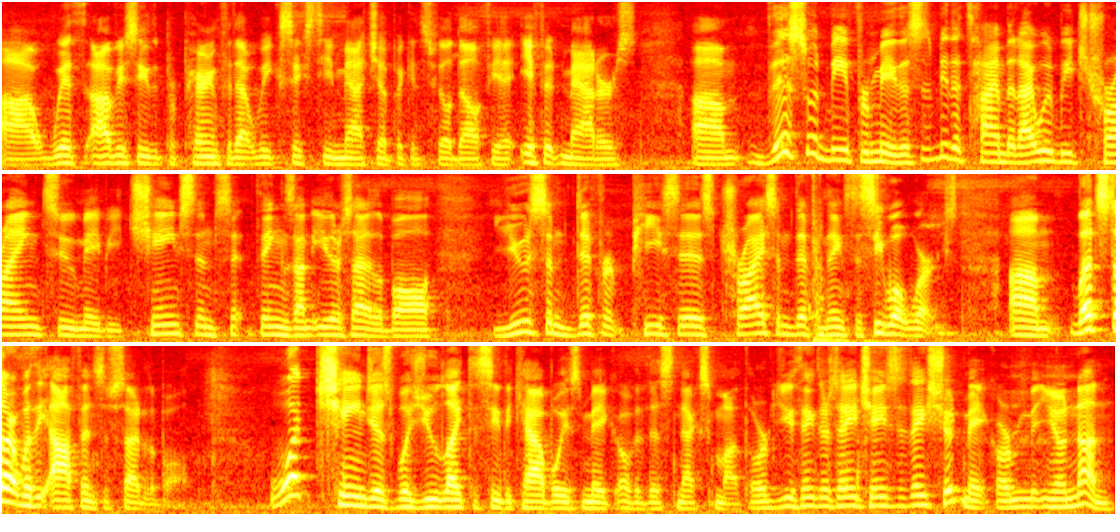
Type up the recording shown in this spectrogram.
Uh, with obviously the preparing for that Week 16 matchup against Philadelphia, if it matters. Um, this would be for me. This would be the time that I would be trying to maybe change some things on either side of the ball, use some different pieces, try some different things to see what works. Um, let's start with the offensive side of the ball. What changes would you like to see the Cowboys make over this next month, or do you think there's any changes that they should make, or you know none?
